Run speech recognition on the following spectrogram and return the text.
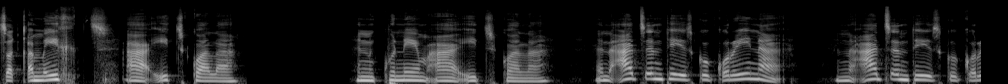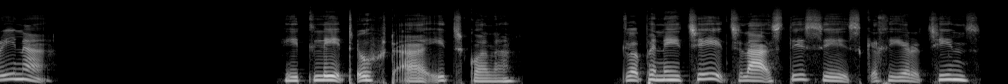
tzaq'amilch a ichkuala. Nkunim a ichkuala. En atsantis kukurina. En atsantis kukurina. Hitlit ucht a ichkwala. Glopenichi tlastisis kathir chins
